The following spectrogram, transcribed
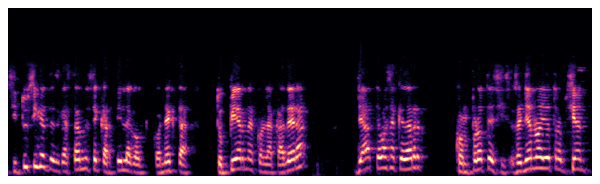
si tú sigues desgastando ese cartílago que conecta tu pierna con la cadera, ya te vas a quedar con prótesis, o sea, ya no hay otra opción.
